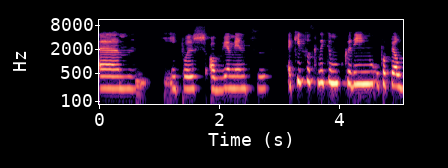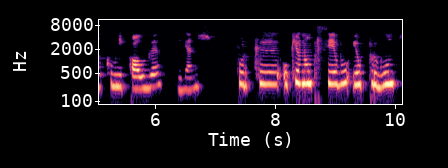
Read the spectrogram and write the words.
um, e depois, obviamente, aqui facilita um bocadinho o papel de comunicóloga, digamos, porque o que eu não percebo, eu pergunto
